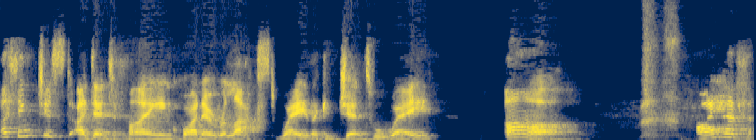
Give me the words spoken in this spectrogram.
I think just identifying in quite a relaxed way, like a gentle way. Ah, I have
